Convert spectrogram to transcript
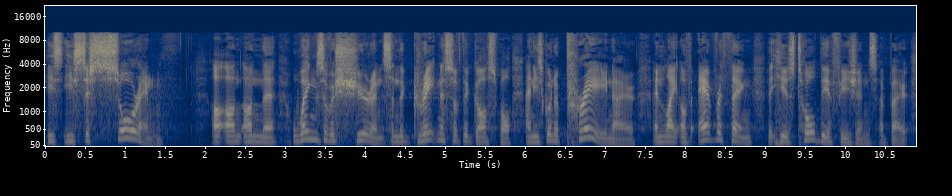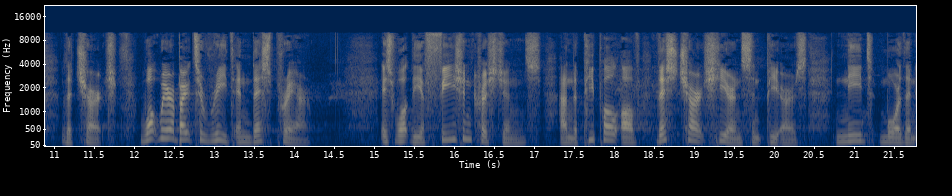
he's, he's just soaring Uh, on, on the wings of assurance and the greatness of the gospel. And he's going to pray now in light of everything that he has told the Ephesians about the church. What we're about to read in this prayer is what the Ephesian Christians and the people of this church here in St. Peter's need more than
